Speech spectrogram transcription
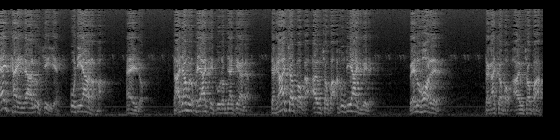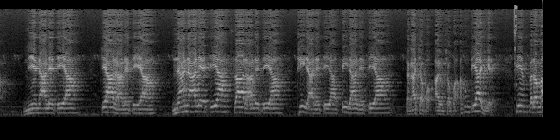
တိုက်ဆိုင်လာလို့ရှိရင်ကိုတရားတော့မှအဲ့တော့ဒါကြောင့်မလို့ဘုရားရှင်ကိုတော်မြတ်ကြည့်ရလား တကား6ပေါက်ကအာယု6ပါအကုန်တရားကျွေးတယ်ဘယ်လိုဟောတယ်တကား6ပေါက်အာယု6ပါမြင်တာလည်းတရားကြားတာလည်းတရားနာတာလည်းတရားစားတာလည်းတရားထိတာလည်းတရားသိတာလည်းတရားတကား6ပေါက်အာယု6ပါအကုန်တရားကျွေးတယ်သင်ပရမ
